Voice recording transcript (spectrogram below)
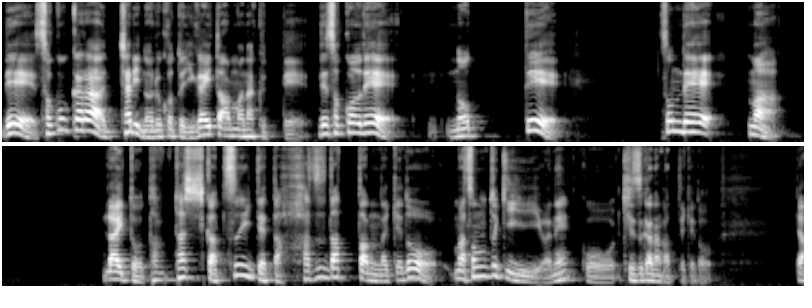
でそこからチャリ乗ること意外とあんまなくってでそこで乗ってそんでまあライトた確かついてたはずだったんだけどまあその時はねこう気づかなかったけどで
